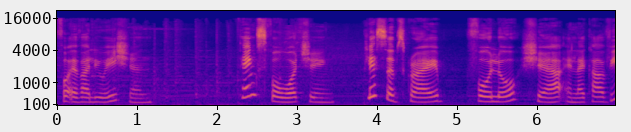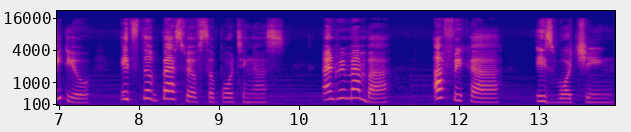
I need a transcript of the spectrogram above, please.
for evaluation. Thanks for watching. Please subscribe, follow, share and like our video. It's the best way of supporting us. And remember, Africa is watching.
